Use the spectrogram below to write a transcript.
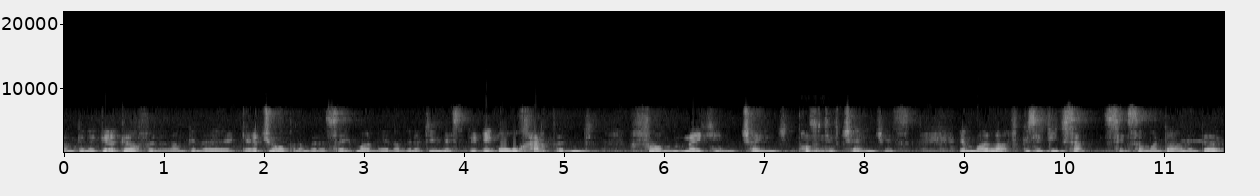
I'm going to get a girlfriend and I'm going to get a job and I'm going to save money and I'm going to do this. It all happened from making change, positive changes in my life. Because if you sat, sit someone down and go,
